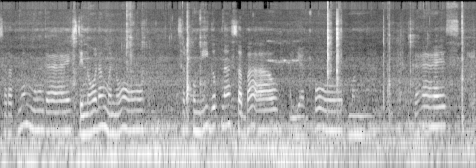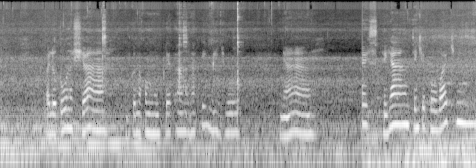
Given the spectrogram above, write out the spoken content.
Sarap yan mga guys. Tinolang manok. Sarap humigop na sabaw. Ayan po mga guys. Paluto na siya. Hindi ko na kumumplete ang aking video. Yan. Guys, ayan. Thank you for watching.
